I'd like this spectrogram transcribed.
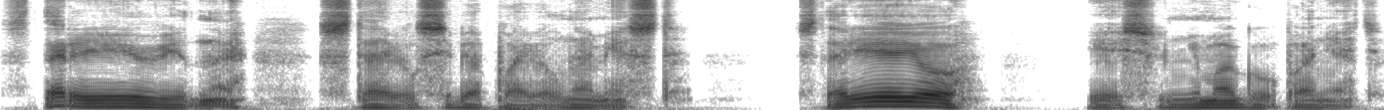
старею, видно, — ставил себя Павел на место. Старею если не могу понять.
